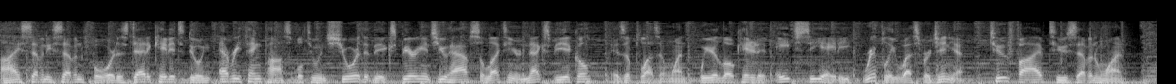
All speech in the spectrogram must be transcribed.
I 77 Ford is dedicated to doing everything possible to ensure that the experience you have selecting your next vehicle is a pleasant one. We are located at HC80, Ripley, West Virginia, 25271.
